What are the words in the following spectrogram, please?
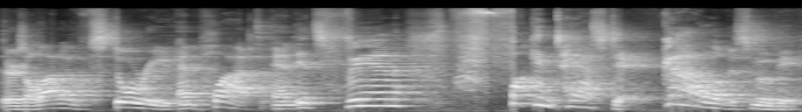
there's a lot of story and plot, and it's fan fucking tastic. God, I love this movie.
